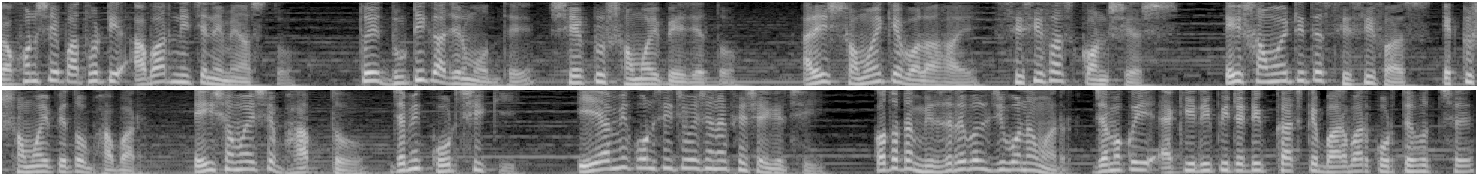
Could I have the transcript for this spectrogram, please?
যখন সেই পাথরটি আবার নিচে নেমে আসতো, তো এই দুটি কাজের মধ্যে সে একটু সময় পেয়ে যেত। আর এই সময়কে বলা হয় সিসিফাস কনসিয়াস। এই সময়টিতে সিসিফাস একটু সময় পেত ভাবার। এই সময়ে সে ভাবতো যে আমি করছি কি? এ আমি কোন সিচুয়েশনে ফেসে গেছি? কতটা মিজারেবল জীবন আমার, যে আমাকে ওই একই রিপিটেটিভ কাজকে বারবার করতে হচ্ছে?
